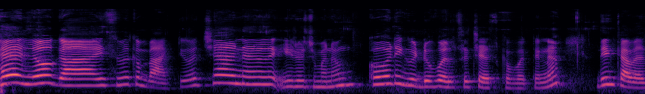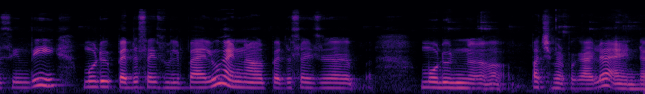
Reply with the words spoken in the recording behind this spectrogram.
Hello guys welcome back to your channel ఈరోజు మనం కోడిగుడ్డు పులుసు చేసుకోబోతున్నాం. దీనికి కావాల్సింది మూడు పెద్ద సైజు ఉల్లిపాయలు అండ్ పెద్ద సైజు మూడు పచ్చిమిరపకాయలు అండ్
